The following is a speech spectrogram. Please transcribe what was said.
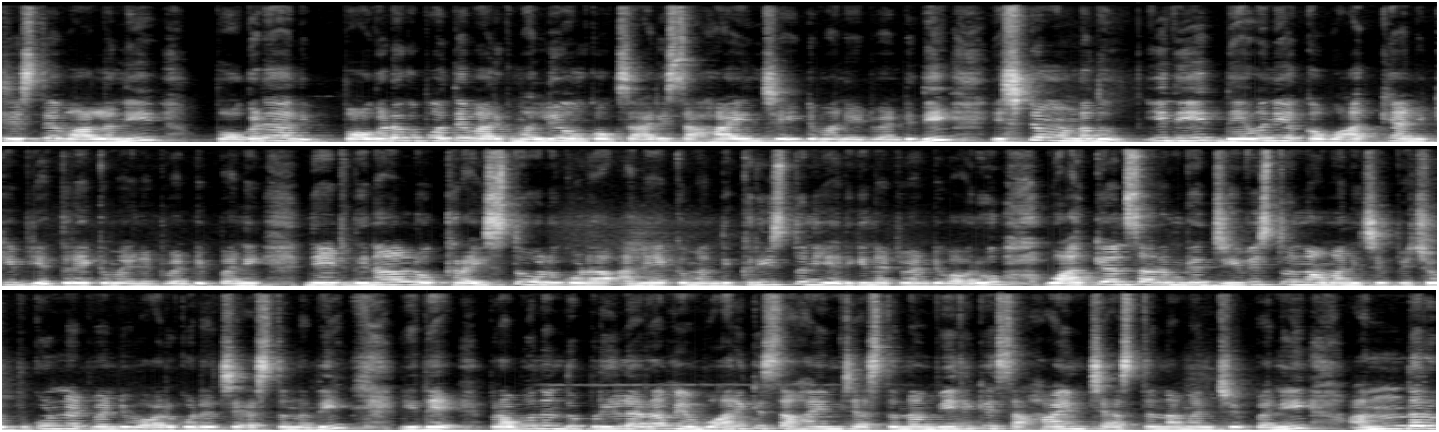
చేస్తే వాళ్ళని పొగడాలి పొగడకపోతే వారికి మళ్ళీ ఇంకొకసారి సహాయం చేయటం అనేటువంటిది ఇష్టం ఉండదు. ఇది దేవుని యొక్క వాక్యానికి వ్యతిరేకమైనటువంటి పని. నేటి దినాల్లో క్రైస్తవులు కూడా అనేక మంది క్రీస్తుని ఎరిగినటువంటి వారు వాక్యానుసారంగా జీవిస్తున్నామని చెప్పి చెప్పుకున్నటువంటి వారు కూడా చేస్తున్నది ఇదే. ప్రభునందు ప్రియులరా మేము వారికి సహాయం చేస్తున్నాం వీరికి సహాయం చేస్తున్నామని చెప్పని అందరూ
